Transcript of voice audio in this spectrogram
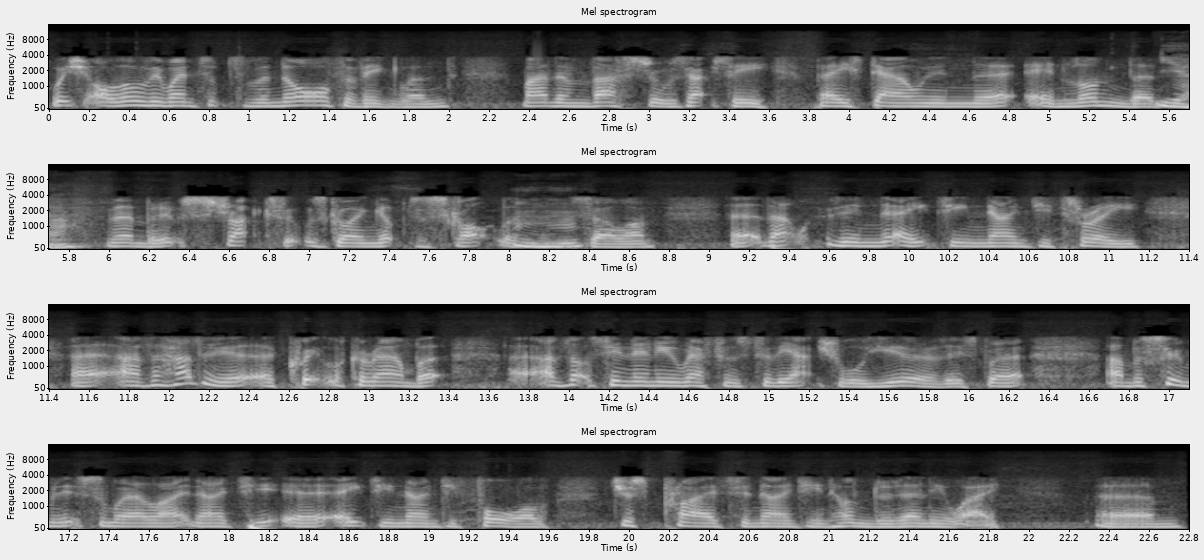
which although they went up to the north of England, Madame Vastra was actually based down in uh, in London. Yeah. Remember, it was Strax that was going up to Scotland and so on. Uh, that was in 1893. Uh, I've had a, a quick look around, but I've not seen any reference to the actual year of this. But I'm assuming it's somewhere like 90, uh, 1894, just prior to 1900, anyway. Um,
